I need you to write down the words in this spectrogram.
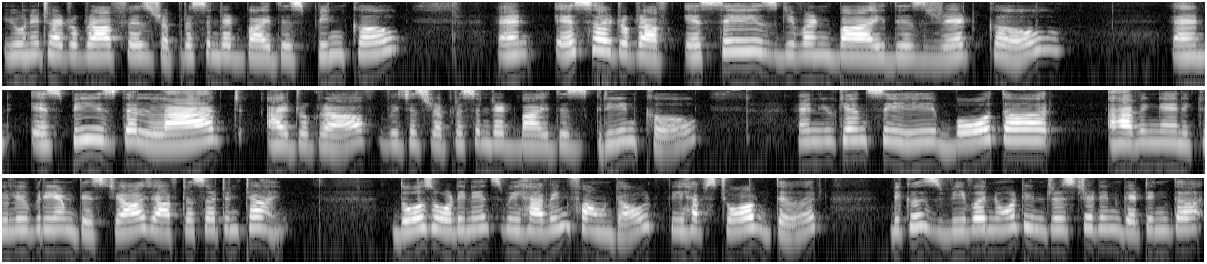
unit hydrograph is represented by this pink curve and S hydrograph SA is given by this red curve and SB is the lagged hydrograph which is represented by this green curve and you can see both are having an equilibrium discharge after certain time. Those ordinates we haven't found out, we have stopped there because we were not interested in getting the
